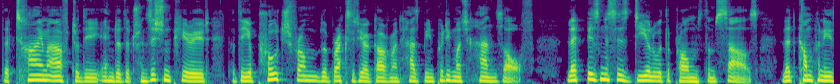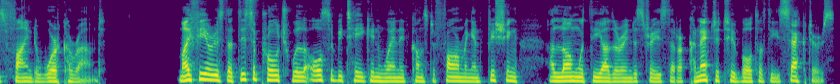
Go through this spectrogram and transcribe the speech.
the time after the end of the transition period, that the approach from the Brexiteer government has been pretty much hands off, let businesses deal with the problems themselves. Let companies find a workaround. My fear is that this approach will also be taken when it comes to farming and fishing, along with the other industries that are connected to both of these sectors.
